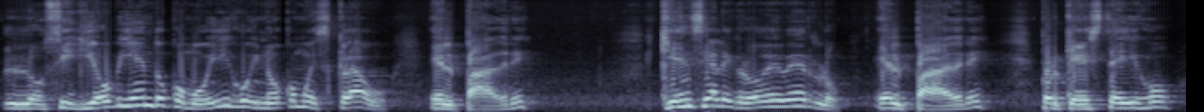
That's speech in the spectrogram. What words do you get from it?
lo siguió viendo como hijo y no como esclavo? El padre. ¿Quién se alegró de verlo? El padre, porque este hijo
